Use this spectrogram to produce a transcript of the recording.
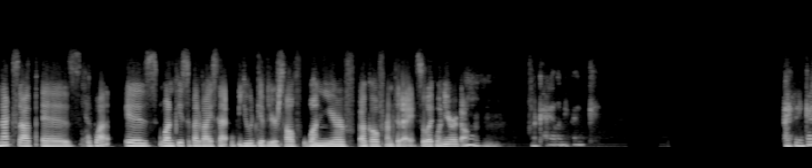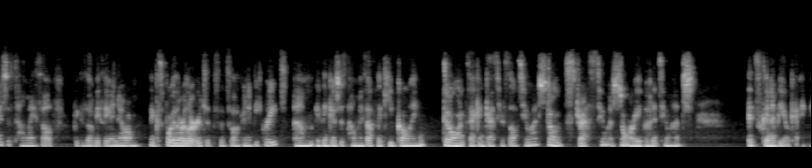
next up is what is one piece of advice that you would give yourself one year ago from today? So like one year ago. Hmm. Okay, let me think. I think I just tell myself because obviously I know like spoiler alert, it's it's all going to be great. Um, I think I just tell myself like keep going. Don't second guess yourself too much. Don't stress too much. Don't worry about it too much. It's going to be okay.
